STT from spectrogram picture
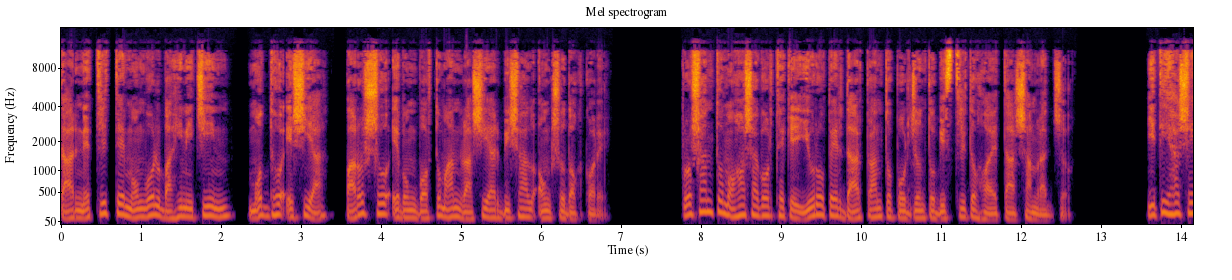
তার নেতৃত্বে মঙ্গল বাহিনী চীন, মধ্য এশিয়া, পারস্য এবং বর্তমান রাশিয়ার বিশাল অংশ দখ করে। প্রশান্ত মহাসাগর থেকে ইউরোপের দ্বার প্রান্ত পর্যন্ত বিস্তৃত হয় তার সাম্রাজ্য। ইতিহাসে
